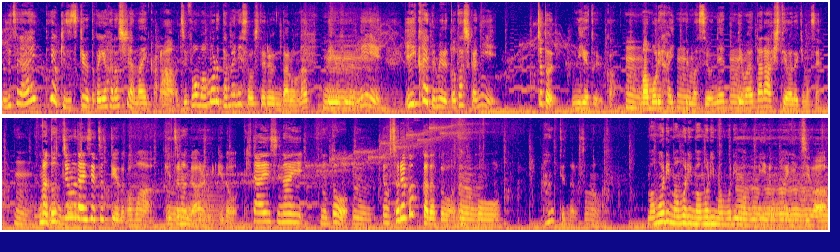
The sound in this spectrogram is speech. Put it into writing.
別に相手を傷つけるとかいう話じゃないから自分を守るためにそうしてるんだろうなっていうふうに言い換えてみると確かにちょっと逃げというか、うん。守り入ってますよねって言われたら否定はできません、うん、まあどっちも大切っていうのがまあ結論ではあるんだけど期待しないのとうん。でもそればっかだとなんかこう、なんて言うんだろうその守り守り守り守り守りの毎日は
